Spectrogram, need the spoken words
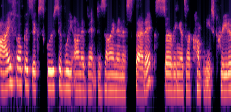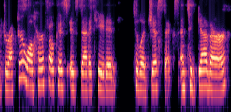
I focus exclusively on event design and aesthetics, serving as our company's creative director, while her focus is dedicated to logistics. And together,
